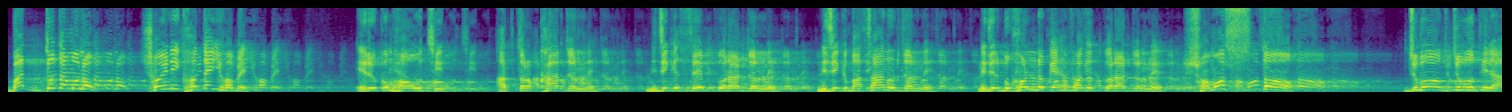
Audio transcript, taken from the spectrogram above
বাধ্যতামূলক সৈনিক হতেই হবে। এরকম হওয়া উচিত আত্মরক্ষার জন্য, নিজেকে সেভ করার জন্য, নিজেকে বাঁচানোর জন্য, নিজের ভূখণ্ডকে হেফাজত করার জন্য সমস্ত যুবক যুবতীরা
